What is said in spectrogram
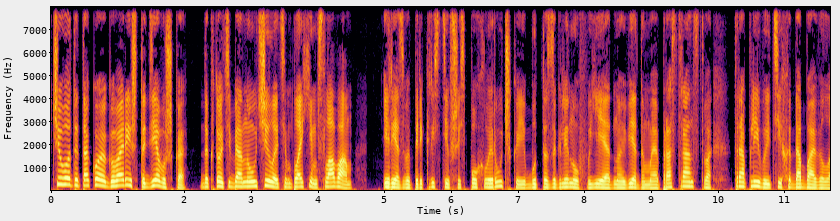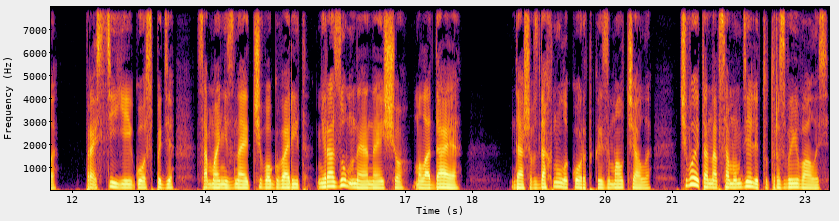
«Чего ты такое говоришь-то, девушка? Да кто тебя научил этим плохим словам? И резво перекрестившись пухлой ручкой и будто заглянув в ей одно ведомое пространство, торопливо и тихо добавила «Прости ей, Господи, сама не знает, чего говорит. Неразумная она еще, молодая». Даша вздохнула коротко и замолчала. Чего это она в самом деле тут развоевалась?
